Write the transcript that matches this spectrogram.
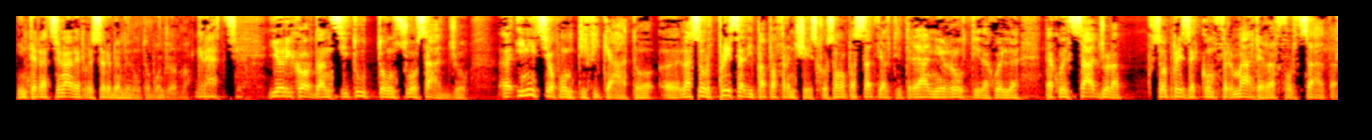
internazionale. Professore, benvenuto, buongiorno. Grazie. Io ricordo anzitutto un suo saggio, eh, Inizio pontificato, eh, la sorpresa di Papa Francesco. Sono passati altri tre anni rotti da quel, da quel saggio, la sorpresa è confermata e rafforzata.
